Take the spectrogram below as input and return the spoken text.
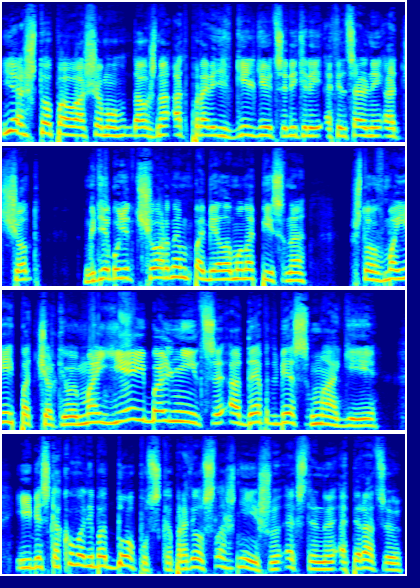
«Я что, по-вашему, должна отправить в гильдию целителей официальный отчет, где будет черным по белому написано, что в моей, подчеркиваю, моей больнице адепт без магии и без какого-либо допуска провел сложнейшую экстренную операцию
